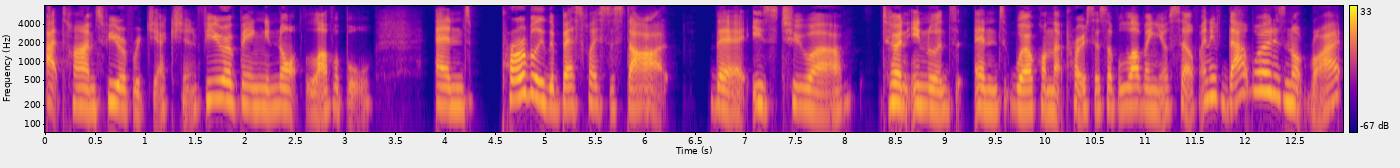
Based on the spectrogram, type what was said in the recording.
at times fear of rejection fear of being not lovable. And probably the best place to start there is to uh, turn inwards and work on that process of loving yourself. And if that word is not right,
